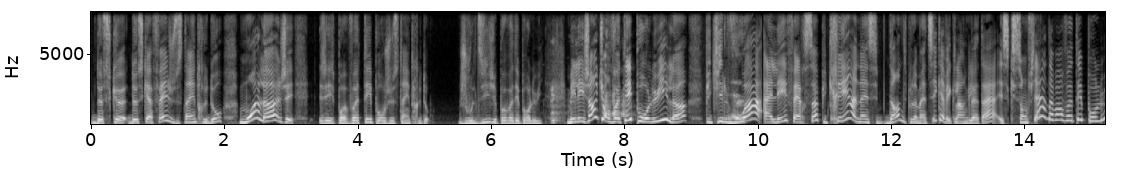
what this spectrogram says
de ce qu'a fait Justin Trudeau. Moi là, j'ai j'ai pas voté pour Justin Trudeau. Je vous le dis, j'ai pas voté pour lui. Mais les gens qui ont voté pour lui là, puis qui le voient aller faire ça, puis créer un incident diplomatique avec l'Angleterre, est-ce qu'ils sont fiers d'avoir voté pour lui?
